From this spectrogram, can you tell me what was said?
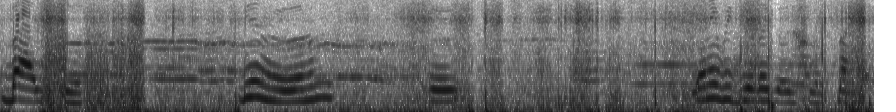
Belki. Bilmiyorum. E, yeni videoda görüşürüz. Bye.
